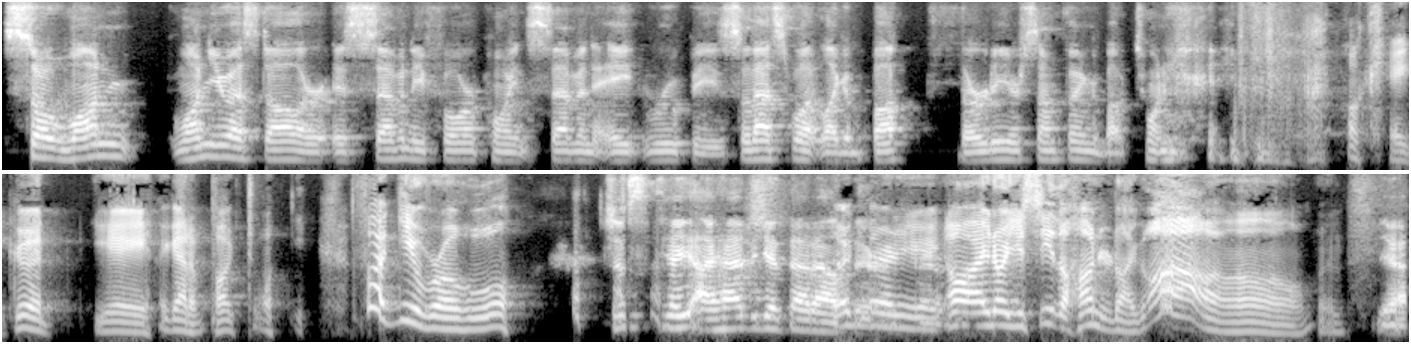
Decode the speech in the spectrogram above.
So one one US dollar is 74.78 rupees. So that's what like a buck 30 or something, about 28. okay, good. Yay, I got a buck 20. Fuck you, Rahul. Just I had to get that out there. 38. Oh, I know you see the 100 like, oh. Yeah.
